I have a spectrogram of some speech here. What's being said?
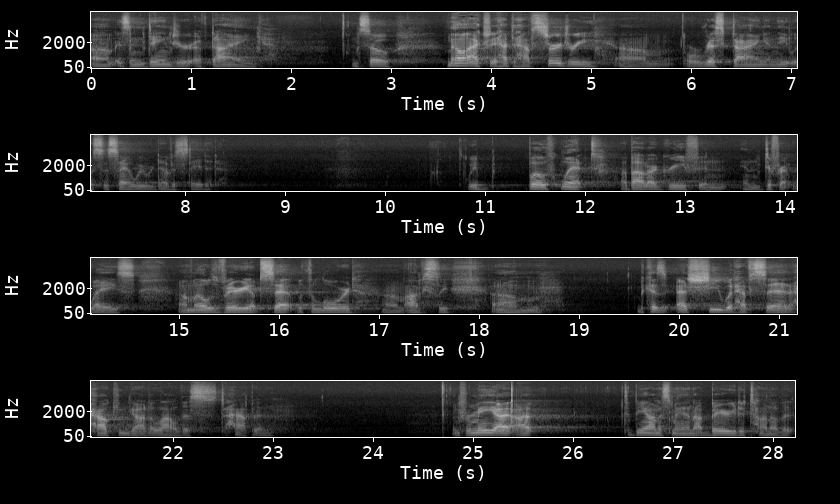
um, is in danger of dying. And so Mel actually had to have surgery um, or risk dying, and needless to say, we were devastated. We both went about our grief in, in different ways. Um, I was very upset with the Lord, um, obviously, um, because as she would have said, how can God allow this to happen? And for me, I, I, to be honest, man, I buried a ton of it.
